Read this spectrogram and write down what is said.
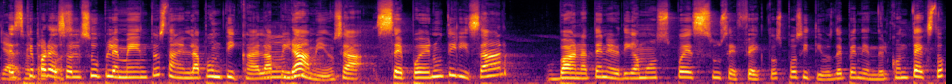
es, que por eso el suplemento están en la puntica de la pirámide, o sea, se pueden utilizar, van a tener, digamos, pues sus efectos positivos dependiendo del contexto,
